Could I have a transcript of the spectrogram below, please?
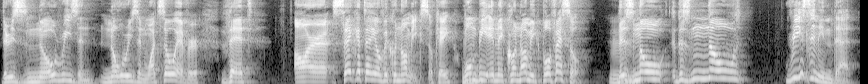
There is no reason, no reason whatsoever that our Secretary of Economics, okay, won't be an economic professor. There's no, there's no reason in that.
